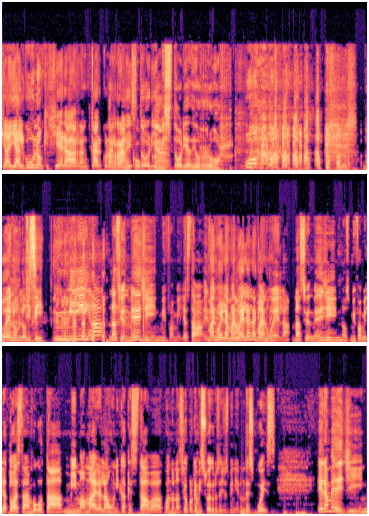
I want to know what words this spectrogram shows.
que hay alguno que quiera arrancar con alguna Arranco historia. con mi historia de horror. Bueno, los, y sí, mi hija nació en Medellín, mi familia estaba... es Manuela, Bogotá. Manuela la grande. Manuela nació en Medellín, nos- mi familia toda estaba en Bogotá, mi mamá era la única que estaba cuando nació porque mis suegros ellos vinieron después. Era Medellín,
